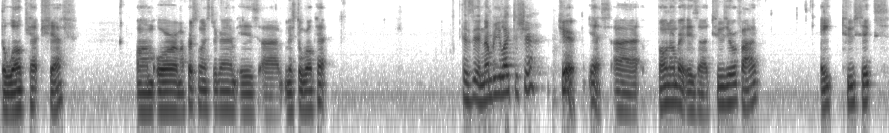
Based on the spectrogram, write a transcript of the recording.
the Well Kept Chef, um, or my personal Instagram is uh, Mr. Well Kept. Is there a number you like to share? Sure. Yes. Uh, phone number is uh, 205 826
